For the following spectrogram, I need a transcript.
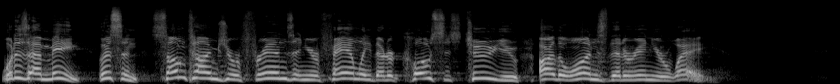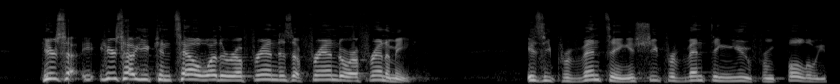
What does that mean? Listen, sometimes your friends and your family that are closest to you are the ones that are in your way. Here's how, here's how you can tell whether a friend is a friend or a frenemy. Is he preventing, is she preventing you from fully,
